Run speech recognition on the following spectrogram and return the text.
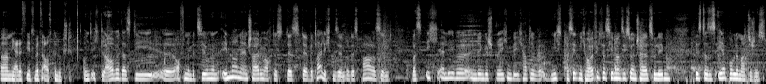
Ähm, Ja, das, jetzt wird's ausgelutscht. Und ich glaube, dass die äh, offenen Beziehungen immer eine Entscheidung auch des, des, der Beteiligten sind und des Paares sind. Was ich erlebe in den Gesprächen, die ich hatte, nicht, passiert nicht häufig, dass jemand sich so entscheidet zu leben, ist, dass es eher problematisch ist.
